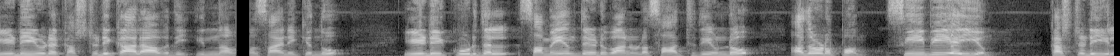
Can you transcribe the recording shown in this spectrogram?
ഇ ഡിയുടെ കസ്റ്റഡി കാലാവധി ഇന്ന് അവസാനിക്കുന്നു. ഇ ഡി കൂടുതൽ സമയം തേടുവാനുള്ള സാധ്യതയുണ്ടോ? അതോടൊപ്പം സി ബി ഐയും കസ്റ്റഡിയിൽ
